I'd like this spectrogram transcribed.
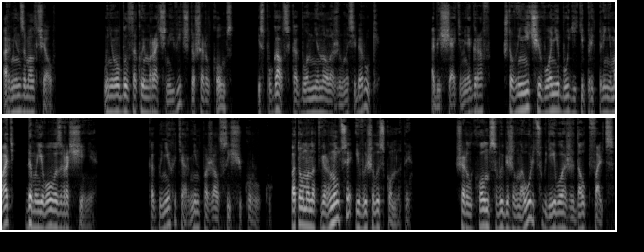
Армин замолчал. У него был такой мрачный вид, что Шерлок Холмс испугался, как бы он не наложил на себя руки. — Обещайте мне, граф, что вы ничего не будете предпринимать до моего возвращения. Как бы нехотя Армин пожал сыщику руку. Потом он отвернулся и вышел из комнаты. Шерлок Холмс выбежал на улицу, где его ожидал Пфальц.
